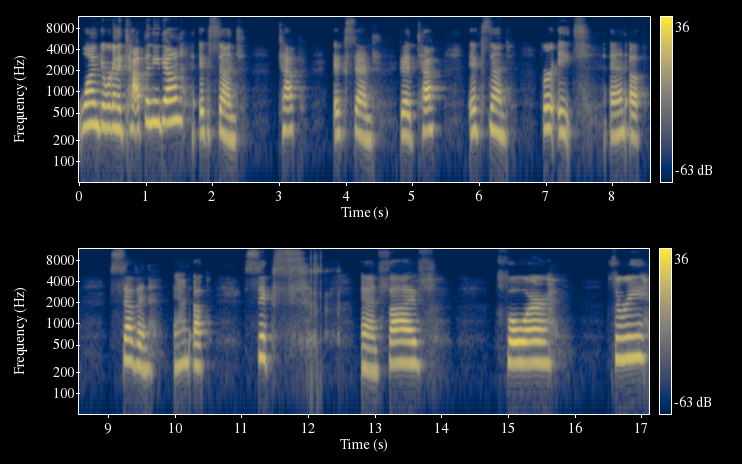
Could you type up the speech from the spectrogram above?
one. Good. We're going to tap the knee down, extend, tap, extend. Good. Tap, extend for eight and up, seven and up, six and five, four, three,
